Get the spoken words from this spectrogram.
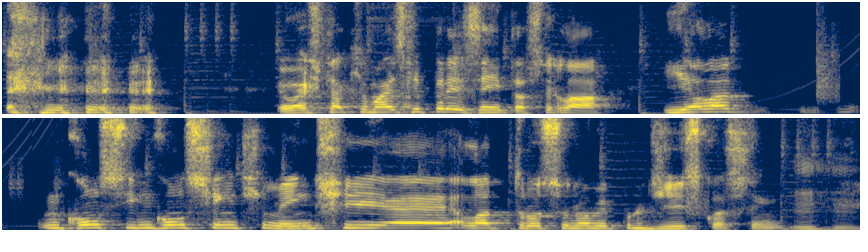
eu acho que é a que mais representa, sei lá. E ela, inconsci inconscientemente, é, ela trouxe o nome pro disco, assim. Uhum.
